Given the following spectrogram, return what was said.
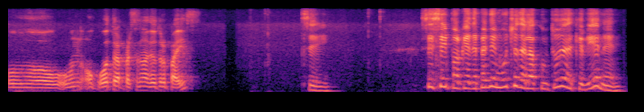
un, otra persona de otro país. Sí. Sí, sí, porque depende mucho de la cultura de que vienen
